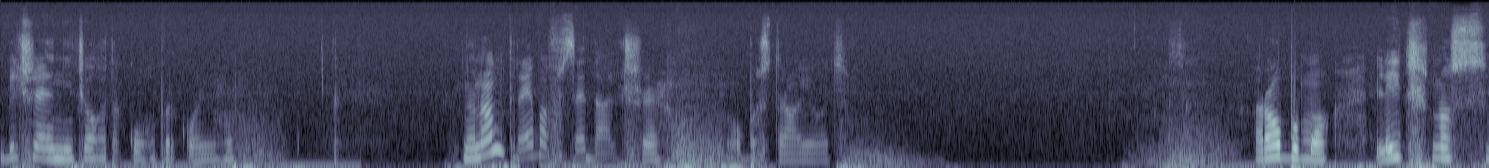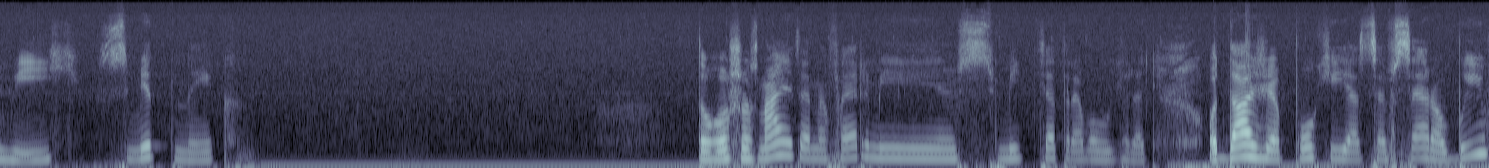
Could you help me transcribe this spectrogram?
Більше нічого такого прикольного. Ну нам треба все далі обустраювати. Робимо лічно свій смітник. Того, що знаєте, на фермі сміття треба викидати. От даже поки я це все робив,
